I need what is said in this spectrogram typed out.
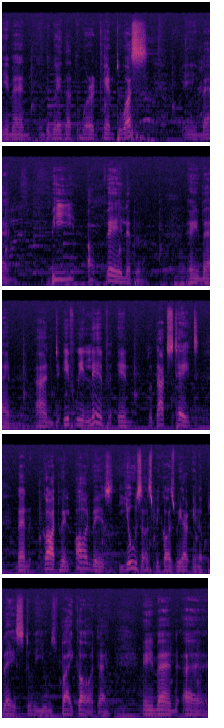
Amen. In the way that the word came to us. Amen. Be available. Amen. And if we live into that state, then God will always use us because we are in a place to be used by God. I, amen. Uh,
